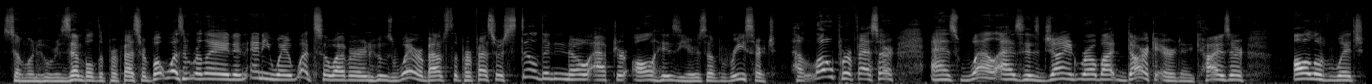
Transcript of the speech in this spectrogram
someone who resembled the professor but wasn't related in any way whatsoever and whose whereabouts the professor still didn't know after all his years of research. Hello, Professor! As well as his giant robot Dark Erde Kaiser, all of which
